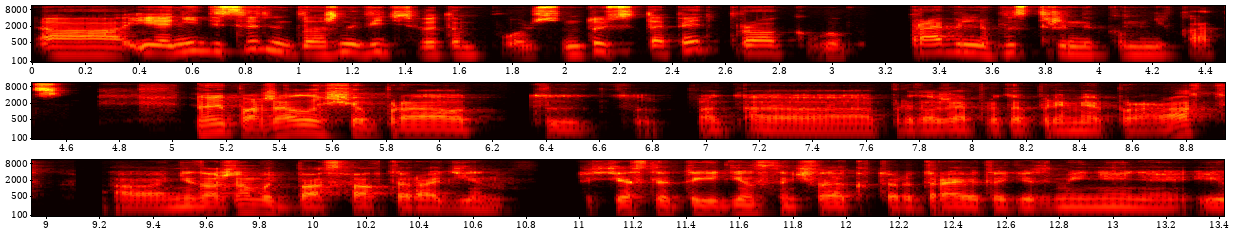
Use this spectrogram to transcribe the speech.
А, и они действительно должны видеть в этом пользу. Ну, то есть это опять про правильно выстроенную коммуникацию. Ну и, пожалуй, еще про, а, продолжая про этот пример про Rust, а, не должно быть бас-фактор один. То есть если ты единственный человек, который драйвит эти изменения и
